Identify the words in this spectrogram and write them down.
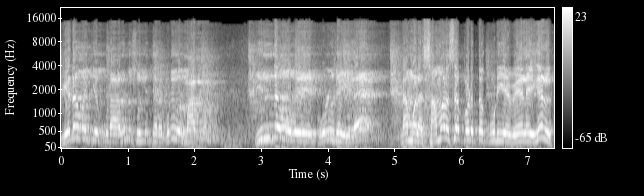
இடம் வைக்க கூடாதுன்னு தரக்கூடிய ஒரு மார்க்கம். இந்த ஒரு கொள்கையில நம்மளை சமரசப்படுத்தக்கூடிய வேலைகள்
